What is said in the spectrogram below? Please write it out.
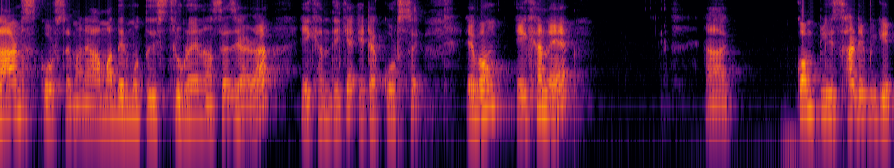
লার্নস করছে মানে আমাদের মতো স্টুডেন্ট আছে যারা এখান থেকে এটা করছে। এবং এখানে কমপ্লিট সার্টিফিকেট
